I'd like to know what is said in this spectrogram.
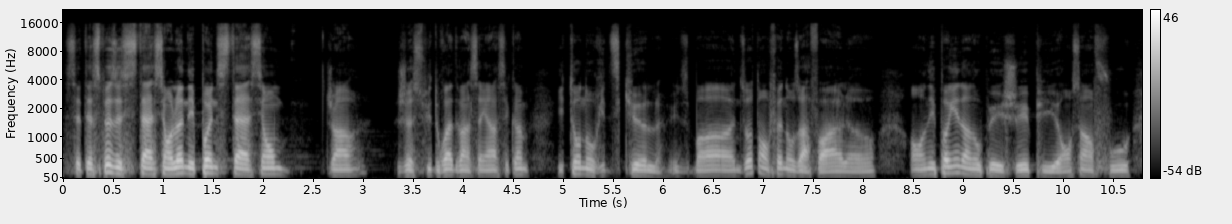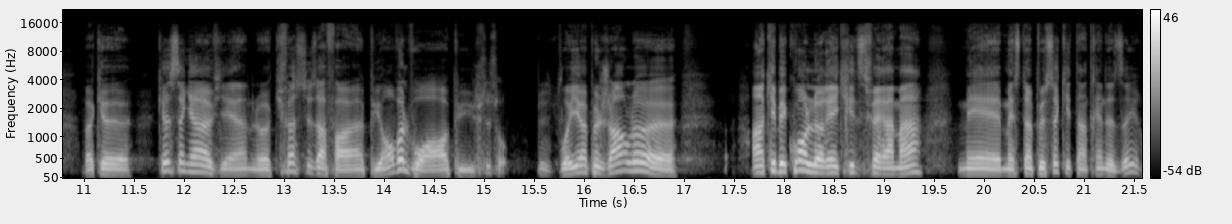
cette espèce de citation-là n'est pas une citation genre je suis droit devant le Seigneur. C'est comme, il tourne au ridicule. Il dit, bah, nous autres, on fait nos affaires. Là. On est pognés dans nos péchés, puis on s'en fout. Fait que, le Seigneur vienne, qu'il fasse ses affaires, puis on va le voir, puis c'est ça. Vous voyez un peu le genre, là? Euh, en québécois, on l'aurait écrit différemment, mais, mais c'est un peu ça qu'il est en train de dire.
